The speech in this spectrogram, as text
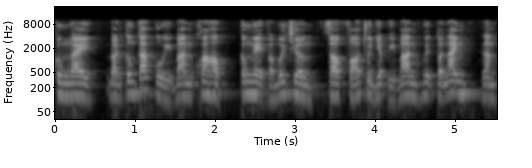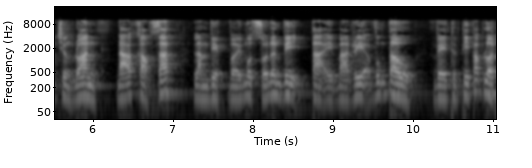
Cùng ngày, đoàn công tác của Ủy ban Khoa học, Công nghệ và Môi trường do Phó chủ nhiệm Ủy ban Nguyễn Tuấn Anh làm trưởng đoàn đã khảo sát làm việc với một số đơn vị tại Bà Rịa, Vũng Tàu về thực thi pháp luật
